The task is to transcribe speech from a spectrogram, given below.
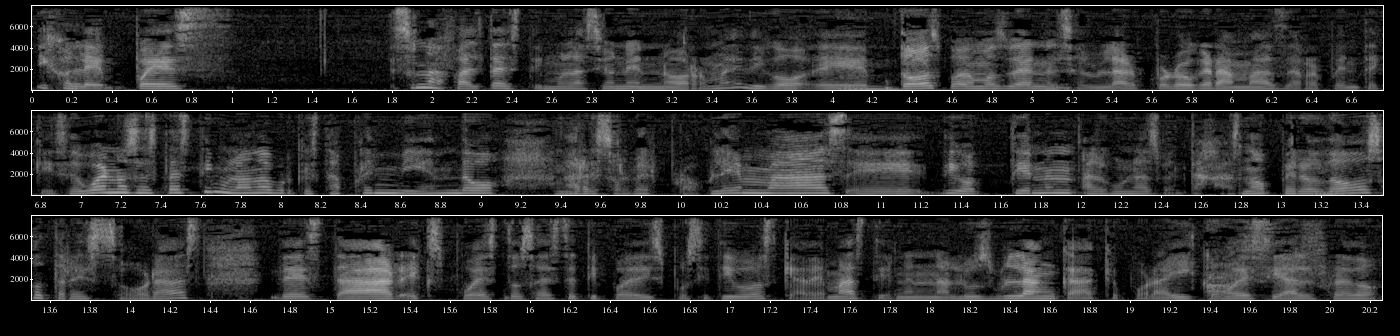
Híjole, pues es una falta de estimulación enorme. Digo, eh, Mm. todos podemos ver en el celular programas de repente que dice, bueno, se está estimulando porque está aprendiendo Mm. a resolver problemas. eh, digo, tienen algunas ventajas, ¿no? Mm. Pero dos o tres horas de estar expuestos a este tipo de dispositivos que además tienen una luz blanca, que por ahí, como decía. Alfredo,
